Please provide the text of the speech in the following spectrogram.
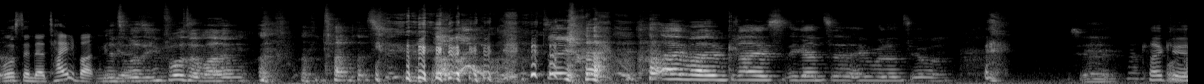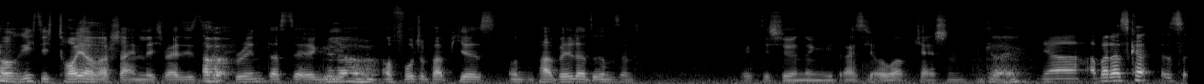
wo ist denn der Teilbutton Jetzt hier? muss ich ein Foto machen und dann das Digga, Einmal im Kreis die ganze Evolution. Schön. Und Kacke. auch richtig teuer wahrscheinlich, weil sie dieser Aber- Print, dass der irgendwie Genau. auf Fotopapier ist und ein paar Bilder drin sind. Richtig schön, irgendwie 30 Euro abcashen. Geil. Ja, aber das kann. Das,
